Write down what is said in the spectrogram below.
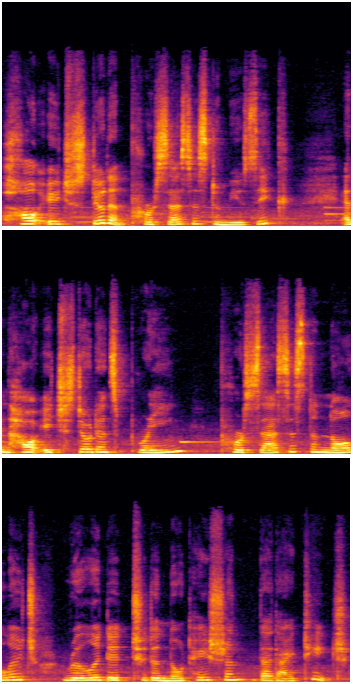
how each student processes the music and how each student's brain processes the knowledge related to the notation that I teach.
